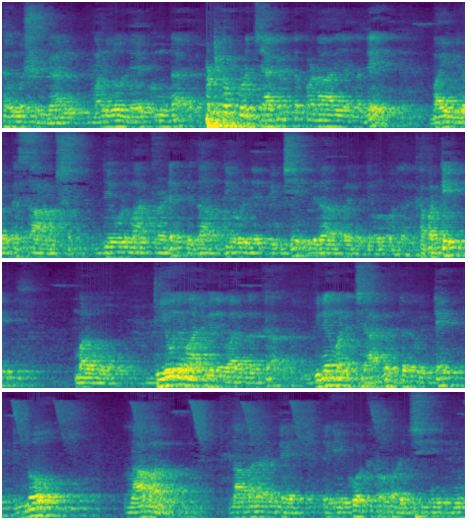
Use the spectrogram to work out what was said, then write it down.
కల్మషం కానీ మనలో లేకుండా ఎప్పటికప్పుడు జాగ్రత్త పడాలి అన్నదే బైబిల్ యొక్క సారాంశం. దేవుడు మాట్లాడే విధానం దేవుడు నేర్పించే విధానపై దేవుడు వల్ల కాబట్టి మనము దేవుని మాట వినేవారు కనుక వినే జాగ్రత్తగా వింటే ఎన్నో లాభాలు. లాభాలు అంటే నీకు ఈ కోట్ల రూపాయలు వచ్చి నువ్వు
